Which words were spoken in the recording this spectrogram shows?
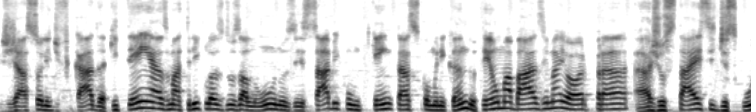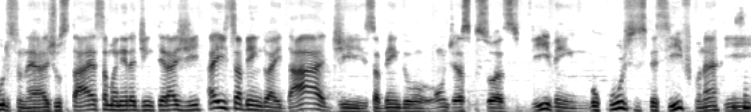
já solidificada que tem as matrículas dos alunos e sabe com quem está se comunicando, tem uma base maior para ajustar esse discurso, né? Ajustar essa maneira de interagir. Aí, sabendo a idade, sabendo onde as pessoas vivem, o curso específico, né? E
